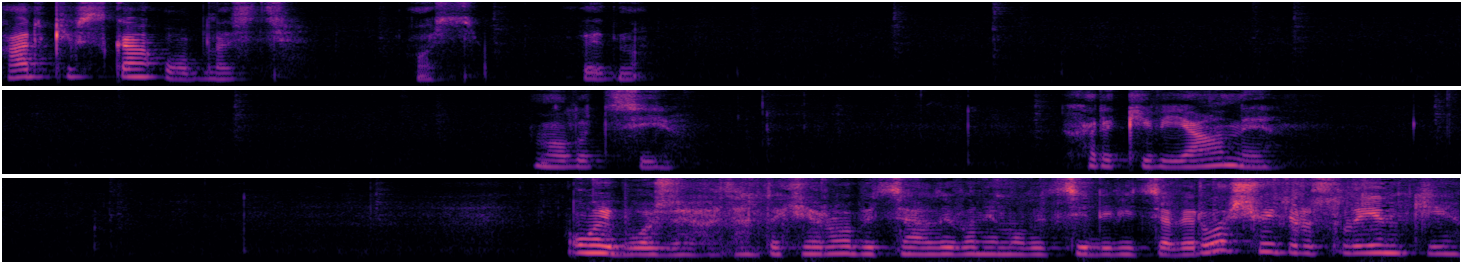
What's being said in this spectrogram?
Харківська область. Ось, видно. Молодці. Харків'яни. Ой Боже, там таке робиться, але вони молодці. Дивіться, вирощують рослинки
